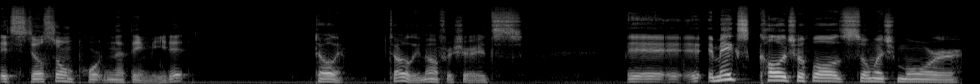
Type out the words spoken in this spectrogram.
it's still so important that they made it. Totally, totally. No, for sure. It's it, it, it makes college football so much more.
